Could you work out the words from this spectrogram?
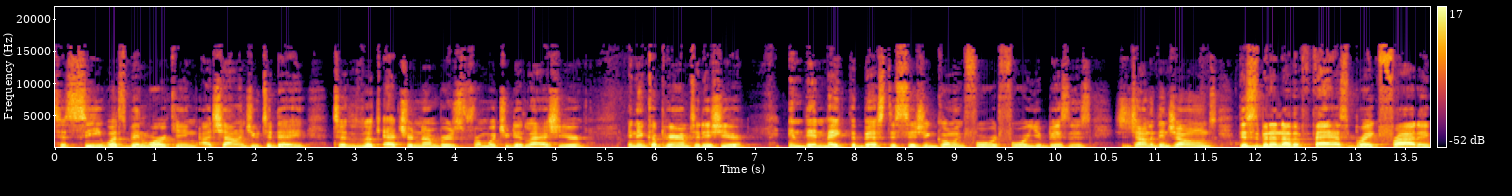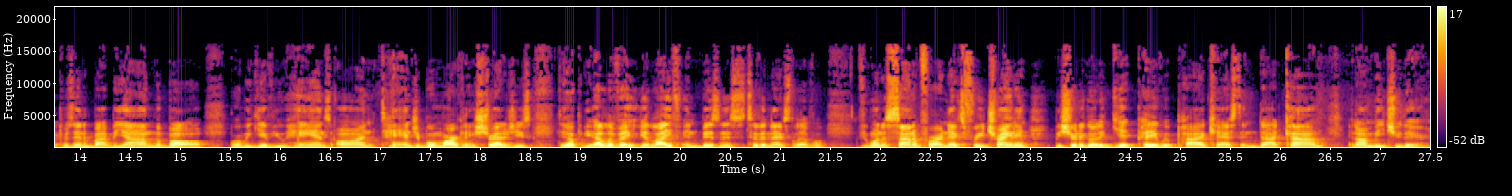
to see what's been working. I challenge you today to look at your numbers from what you did last year and then compare them to this year and then make the best decision going forward for your business. It's Jonathan Jones. This has been another Fast Break Friday presented by Beyond the Ball, where we give you hands on, tangible marketing strategies to help you elevate your life and business to the next level. If you want to sign up for our next free training, be sure to go to getpaidwithpodcasting.com and I'll meet you there.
